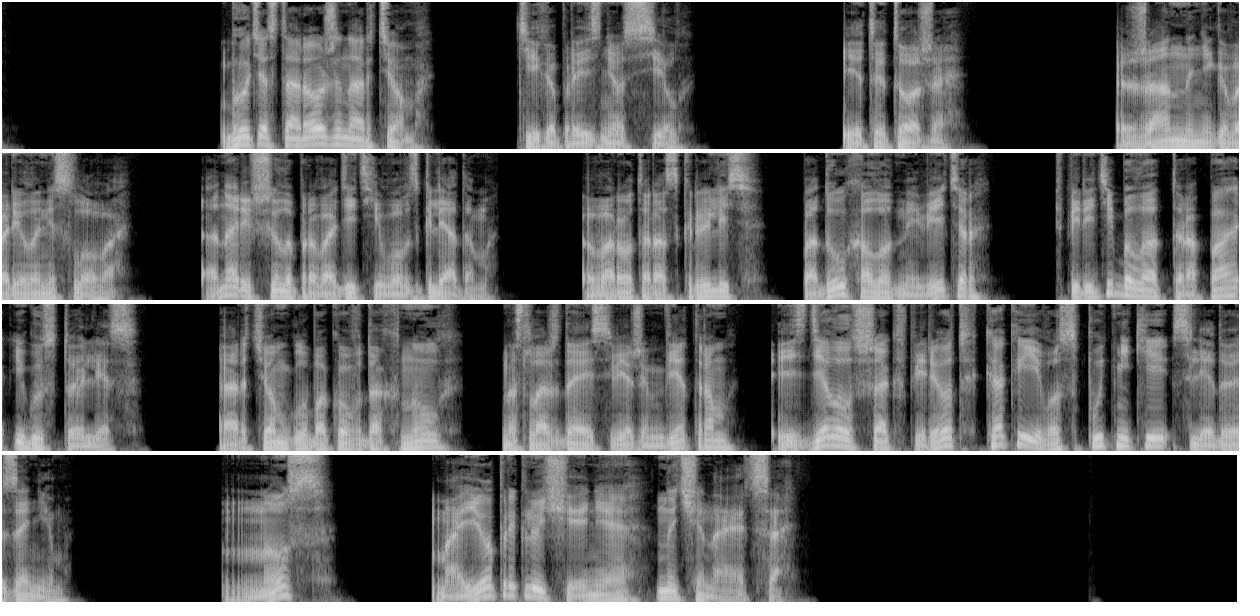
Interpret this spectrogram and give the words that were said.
«Будь осторожен, Артем», — тихо произнес Сил. «И ты тоже». Жанна не говорила ни слова. Она решила проводить его взглядом. Ворота раскрылись, Подул холодный ветер, впереди была тропа и густой лес. Артем глубоко вдохнул, наслаждаясь свежим ветром, и сделал шаг вперед, как и его спутники, следуя за ним. «Ну-с, мое приключение начинается».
